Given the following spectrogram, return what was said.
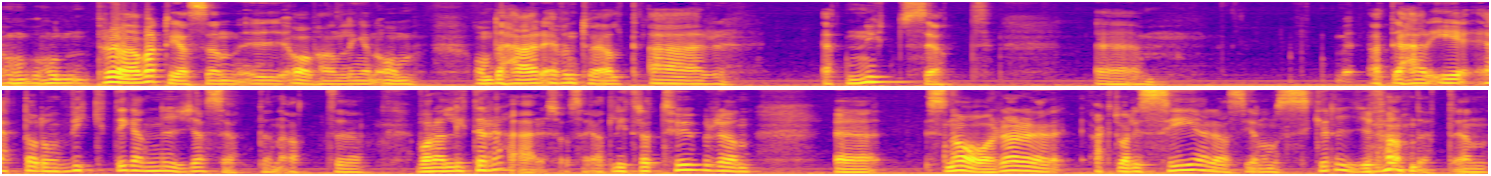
Hon, hon prövar tesen i avhandlingen om, om det här eventuellt är ett nytt sätt eh, att det här är ett av de viktiga nya sätten att eh, vara litterär, så att säga. Att litteraturen eh, snarare aktualiseras genom skrivandet än,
